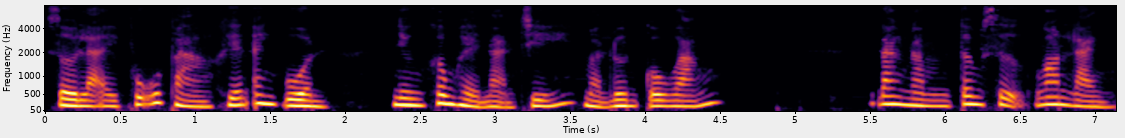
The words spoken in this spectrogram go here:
rồi lại phũ phàng khiến anh buồn nhưng không hề nản chí mà luôn cố gắng. Đang nằm tâm sự ngon lành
